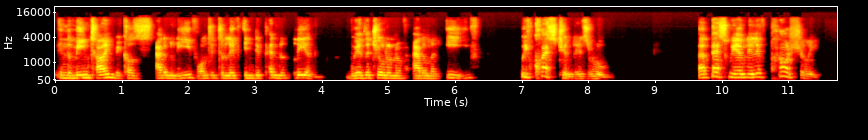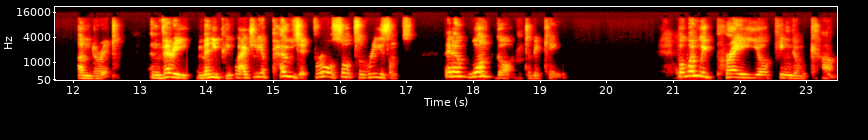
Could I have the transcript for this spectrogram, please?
In the meantime, because Adam and Eve wanted to live independently and we're the children of Adam and Eve, we've questioned his rule. At best, we only live partially under it. And very many people actually oppose it for all sorts of reasons. They don't want God to be king. But when we pray, Your kingdom come,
